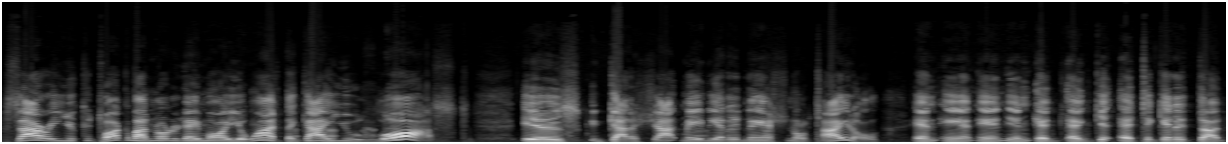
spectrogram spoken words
sorry, you can talk about Notre Dame all you want. The guy you lost is got a shot maybe at a national title and and and and, and, and get uh, to get it done.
